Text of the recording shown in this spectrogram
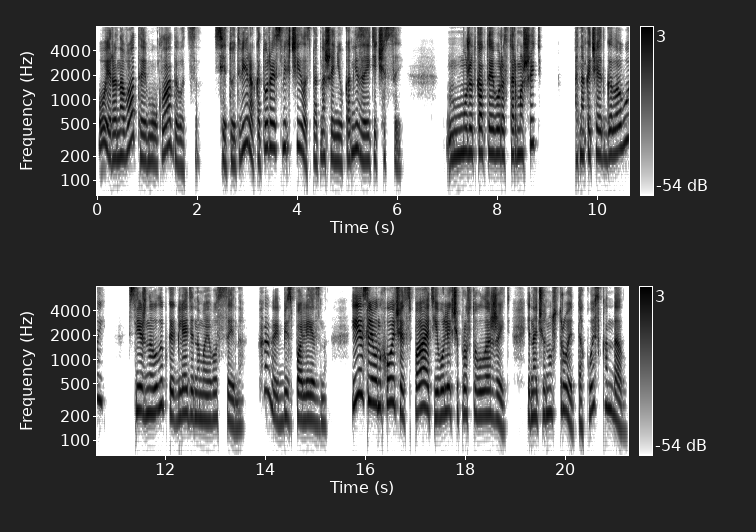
«Ой, рановато ему укладываться», — сетует Вера, которая смягчилась по отношению ко мне за эти часы. «Может, как-то его растормошить?» Она качает головой, с нежной улыбкой глядя на моего сына. Ха, бесполезно. Если он хочет спать, его легче просто уложить, иначе он устроит такой скандал,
